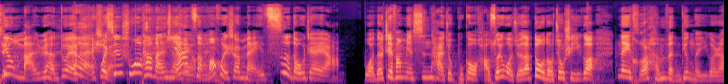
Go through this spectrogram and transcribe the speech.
定埋怨。对我心说他完全你呀怎么回事？每次都这样。我的这方面心态就不够好，所以我觉得豆豆就是一个内核很稳定的一个人。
